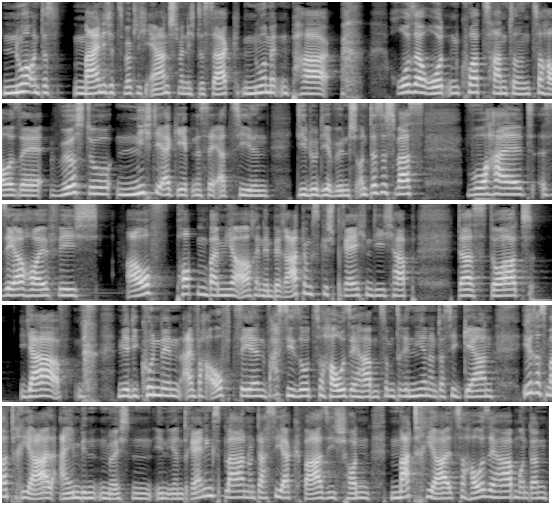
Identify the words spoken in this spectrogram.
Nur, und das meine ich jetzt wirklich ernst, wenn ich das sag, nur mit ein paar rosaroten Kurzhanteln zu Hause wirst du nicht die Ergebnisse erzielen, die du dir wünschst. Und das ist was, wo halt sehr häufig aufpoppen bei mir auch in den Beratungsgesprächen, die ich habe, dass dort ja, mir die Kundin einfach aufzählen, was sie so zu Hause haben zum Trainieren und dass sie gern ihres Material einbinden möchten in ihren Trainingsplan und dass sie ja quasi schon Material zu Hause haben. Und dann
